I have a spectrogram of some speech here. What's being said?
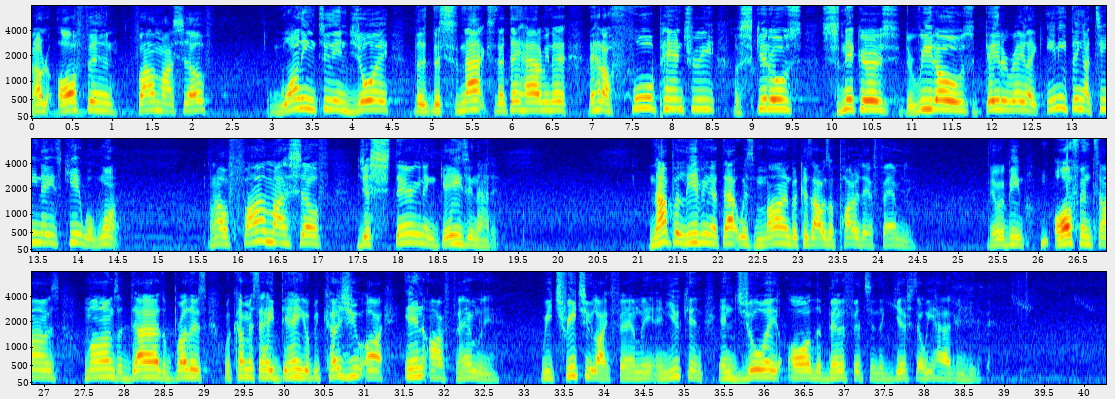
I would often find myself wanting to enjoy the, the snacks that they had. I mean, they, they had a full pantry of Skittles, Snickers, Doritos, Gatorade, like anything a teenage kid would want. And I would find myself just staring and gazing at it. Not believing that that was mine because I was a part of their family. There would be oftentimes moms or dads or brothers would come and say, Hey, Daniel, because you are in our family, we treat you like family and you can enjoy all the benefits and the gifts that we have in here.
